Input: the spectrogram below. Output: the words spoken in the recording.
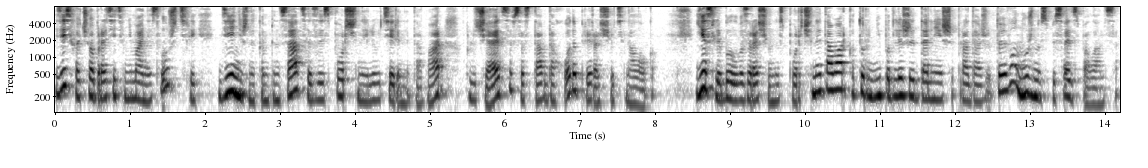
Здесь хочу обратить внимание слушателей, денежная компенсация за испорченный или утерянный товар включается в состав дохода при расчете налога. Если был возвращен испорченный товар, который не подлежит дальнейшей продаже, то его нужно списать с баланса.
